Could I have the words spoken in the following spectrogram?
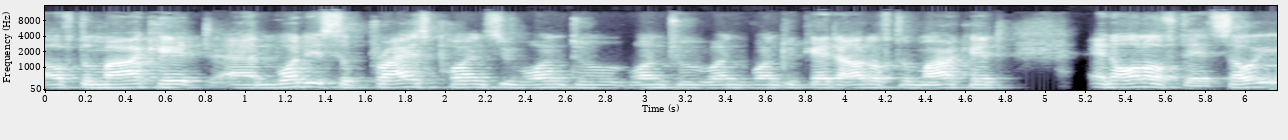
of the market and what is the price points you want to want to want, want to get out of the market and all of that. So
